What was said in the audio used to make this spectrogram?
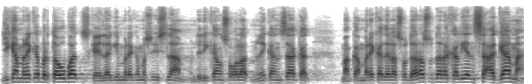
Jika mereka bertaubat, sekali lagi mereka masuk Islam, mendirikan sholat, mendirikan zakat, maka mereka adalah saudara-saudara kalian seagama.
